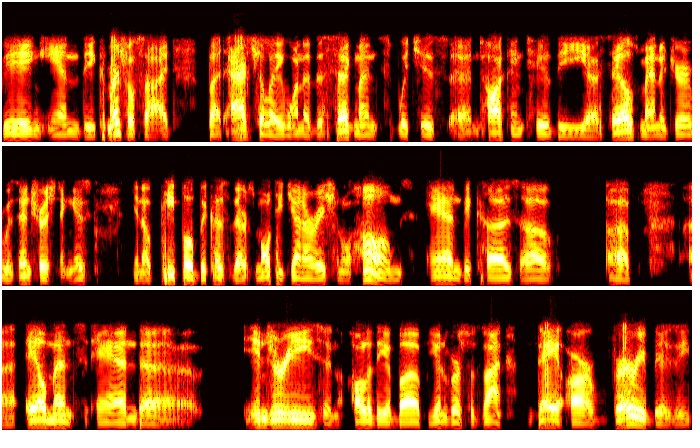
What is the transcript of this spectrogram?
being in the commercial side, but actually, one of the segments, which is uh, talking to the uh, sales manager, was interesting. Is you know people because there's multi generational homes and because of uh, uh, ailments and uh, injuries and all of the above, universal design, they are very busy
